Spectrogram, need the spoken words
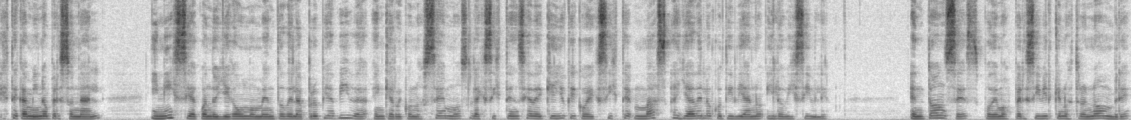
Este camino personal Inicia cuando llega un momento de la propia vida en que reconocemos la existencia de aquello que coexiste más allá de lo cotidiano y lo visible. Entonces podemos percibir que nuestro nombre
